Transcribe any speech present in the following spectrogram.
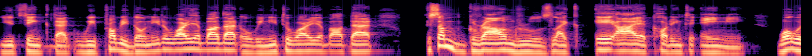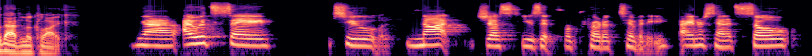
you think mm-hmm. that we probably don't need to worry about that or we need to worry about that. Some ground rules like ai according to amy what would that look like? Yeah i would say to not just use it for productivity. I understand it's so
